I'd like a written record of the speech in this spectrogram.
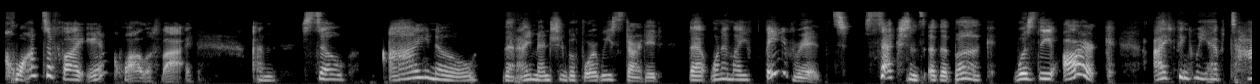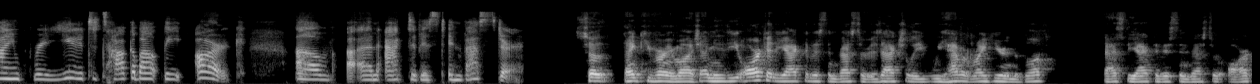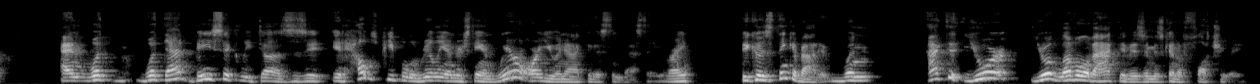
quantify and qualify. Um, so I know that I mentioned before we started that one of my favorite sections of the book was the arc. I think we have time for you to talk about the arc of an activist investor. So, thank you very much. I mean, the arc of the activist investor is actually, we have it right here in the book. That's the activist investor arc. And what what that basically does is it it helps people to really understand where are you in activist investing, right? Because think about it, when active your your level of activism is going to fluctuate.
